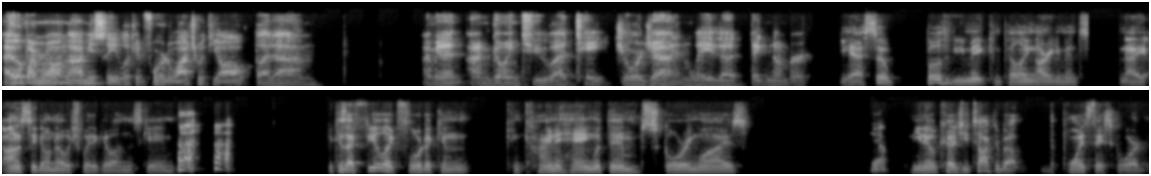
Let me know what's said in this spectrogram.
I hope I'm wrong. Obviously, looking forward to watch with y'all, but um, I mean, I'm going to uh, take Georgia and lay the big number. Yeah. So both of you make compelling arguments, and I honestly don't know which way to go on this game because I feel like Florida can can kind of hang with them scoring wise. Yeah. You know, because you talked about the points they scored,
